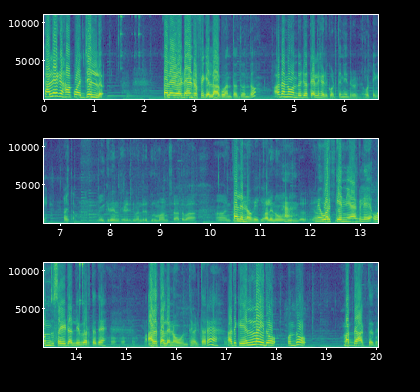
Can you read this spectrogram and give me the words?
ತಲೆಗೆ ಹಾಕುವ ಜೆಲ್ ತಲೆ ಡ್ಯಾಂಡ್ರಫಿಗೆಲ್ಲ ಆಗುವಂಥದ್ದೊಂದು. ಅದನ್ನು ಒಂದು ಜೊತೆಯಲ್ಲಿ ಹೇಳಿಕೊಡ್ತೇನೆ ಇದ್ರ ಒಟ್ಟಿಗೆ. ಆಯ್ತಾ? ಮೈಗ್ರೇನ್ ಅಂತ ಹೇಳಿದ್ರಿ ಅಂದ್ರೆ ದುರ್ಮಾಂಸ ಅಥವಾ ತಲೆನೋವಿಗೆ. ತಲೆನೋವಿಂದ ವರ್ಕೆನ್ನಿ ಆಗಲಿ ಒಂದು ಅಲ್ಲಿ ಬರ್ತದೆ. ಅರ ತಲೆನೋವು ಅಂತ ಹೇಳ್ತಾರೆ. ಅದಕ್ಕೆ ಎಲ್ಲ ಇದು ಒಂದು ಮದ್ದ ಆಗ್ತದೆ.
